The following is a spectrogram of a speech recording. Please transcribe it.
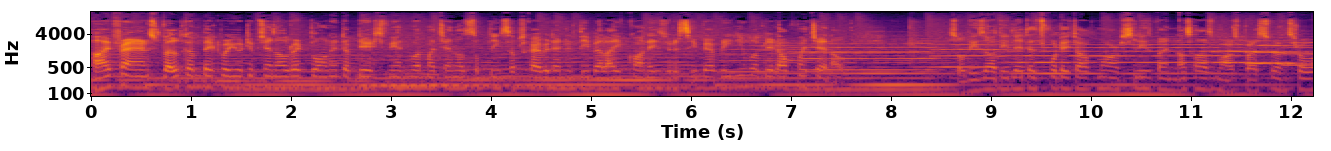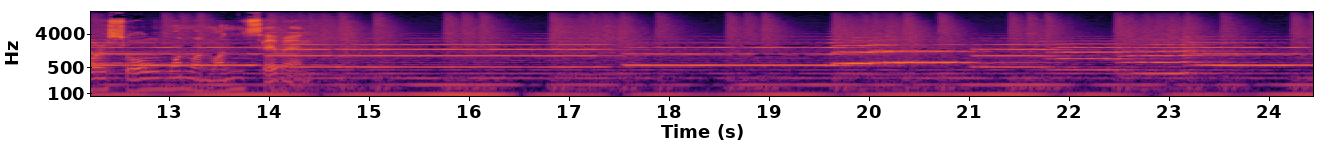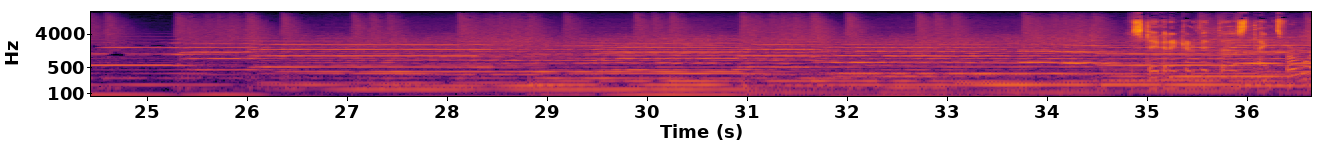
Hi friends, welcome back to our YouTube channel Red Planet Updates. You are on my channel, so please subscribe and hit the bell icon as you receive every new update of my channel. So these are the latest footage of Mars released by NASA's Mars Perseverance rover Sol 1117. Stay connected with us. Thanks for watching.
